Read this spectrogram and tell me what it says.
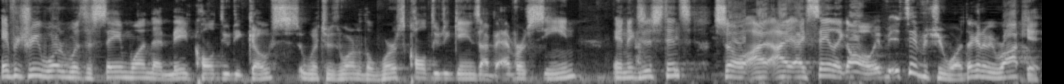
Infinity Ward was the same one that made Call of Duty Ghosts, which was one of the worst Call of Duty games I've ever seen in existence. So I, I, I say like, oh, if it's Infinity Ward, they're gonna be Rocket.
